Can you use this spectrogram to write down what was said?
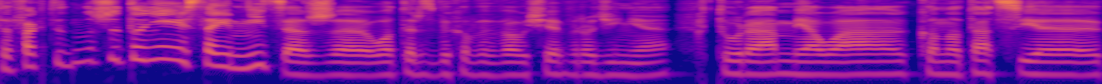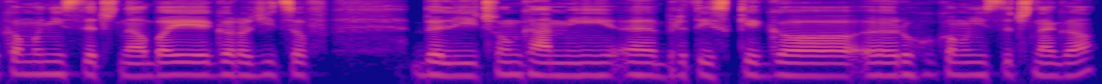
te fakty, znaczy to nie jest tajemnica, że Waters wychowywał się w rodzinie, która miała konotacje komunistyczne. Oboje jego rodziców byli członkami e, brytyjskiego e, ruchu komunistycznego.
